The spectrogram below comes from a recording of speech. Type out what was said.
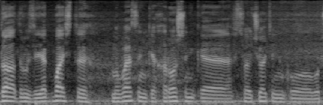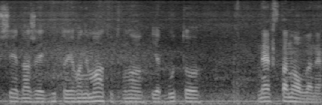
Да, друзі, як бачите, новесеньке, хорошеньке, все чотенько, взагалі, навіть як будто його нема, тут воно як будто не встановлене.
